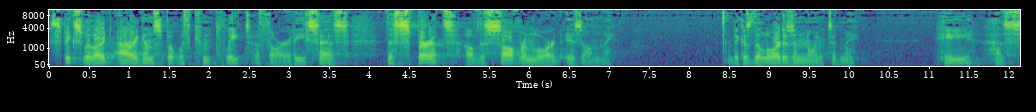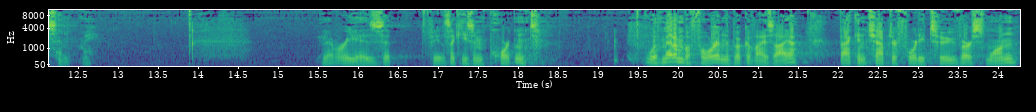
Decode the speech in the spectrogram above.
Speaks without arrogance, but with complete authority. He says, the Spirit of the Sovereign Lord is on me. Because the Lord has anointed me. He has sent me. Whoever he is, it feels like he's important. We've met him before in the book of Isaiah, back in chapter 42 verse 1.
